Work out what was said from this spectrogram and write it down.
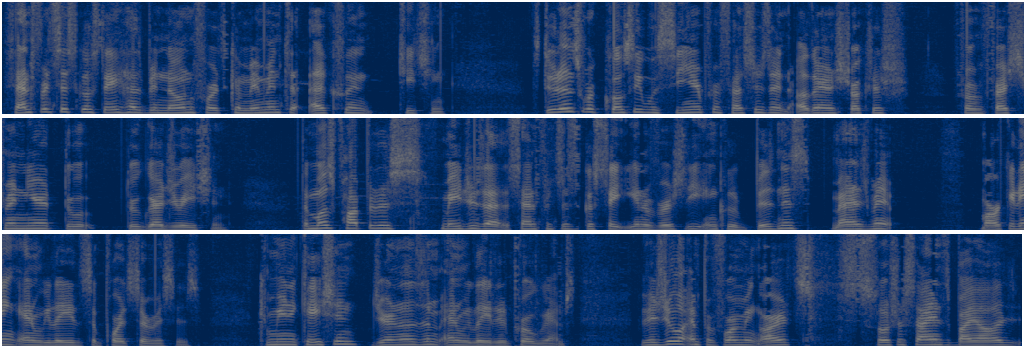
San Francisco State has been known for its commitment to excellent teaching. Students work closely with senior professors and other instructors from freshman year through, through graduation. The most popular majors at San Francisco State University include business, management, marketing, and related support services, communication, journalism, and related programs, visual and performing arts, social science, biology,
